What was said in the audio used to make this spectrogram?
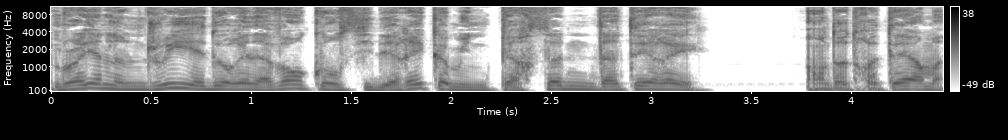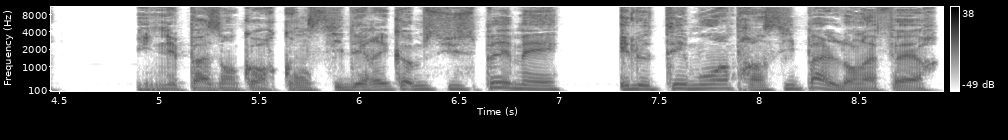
Brian Landry est dorénavant considéré comme une personne d'intérêt. En d'autres termes, il n'est pas encore considéré comme suspect, mais est le témoin principal dans l'affaire,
